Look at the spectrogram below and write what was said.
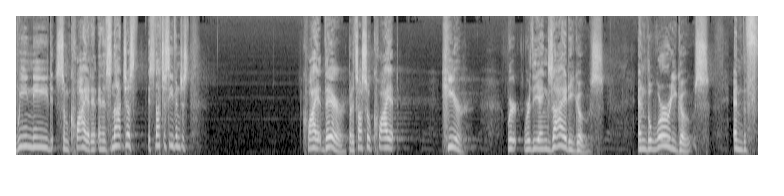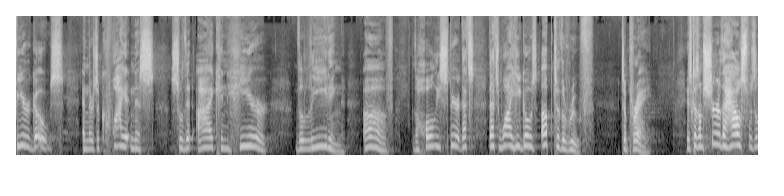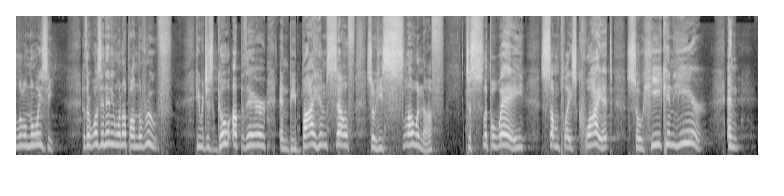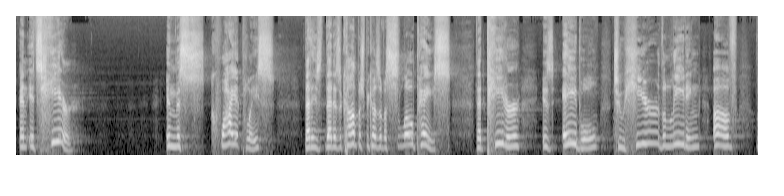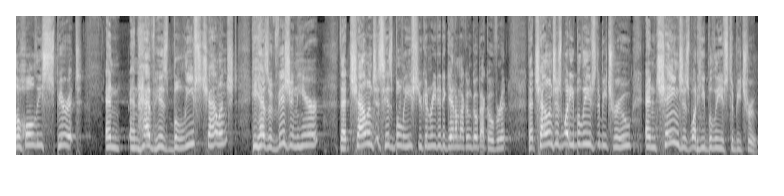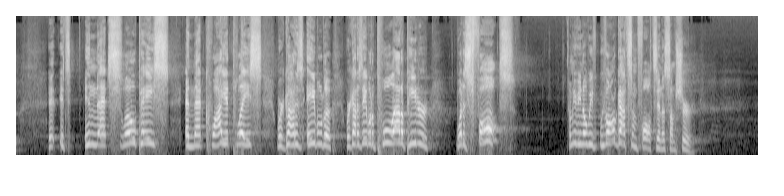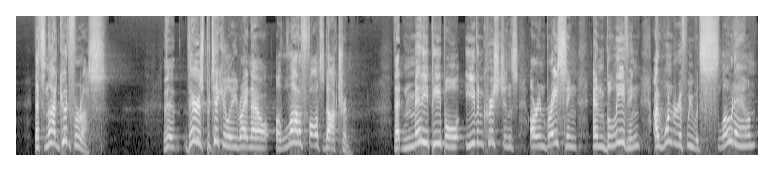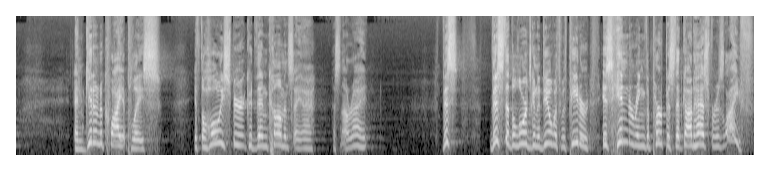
we need some quiet. And, and it's not just, it's not just even just quiet there, but it's also quiet here where, where the anxiety goes and the worry goes and the fear goes. And there's a quietness so that I can hear the leading of the Holy Spirit. That's, that's why he goes up to the roof to pray. It's because I'm sure the house was a little noisy. There wasn't anyone up on the roof. He would just go up there and be by himself so he's slow enough to slip away someplace quiet so he can hear. And, and it's here in this quiet place that is, that is accomplished because of a slow pace that Peter is able to hear the leading of the Holy Spirit and, and have his beliefs challenged. He has a vision here that challenges his beliefs. You can read it again, I'm not going to go back over it. That challenges what he believes to be true and changes what he believes to be true. It, it's in that slow pace and that quiet place where God is able to, where God is able to pull out of Peter what is false. How many of you know we've, we've all got some faults in us, I'm sure. That's not good for us. There is particularly right now a lot of false doctrine that many people, even Christians, are embracing and believing. I wonder if we would slow down and get in a quiet place if the Holy Spirit could then come and say, ah, that's not right. This, this that the Lord's going to deal with with Peter is hindering the purpose that God has for his life.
